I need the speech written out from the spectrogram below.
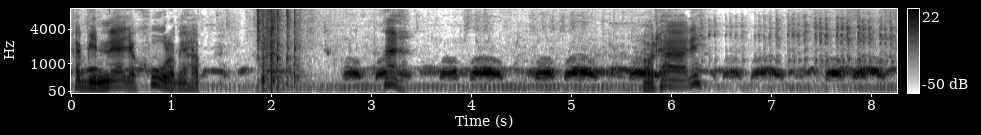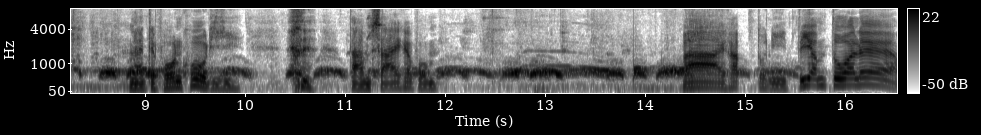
ให้บินแน่จะคู่เราไหมครับน่ะขอท่านี่ น่าจะพ้นคู่ดี ตามซ้ายครับผมบายครับตัวนี้เตรียมตัวแล้ว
